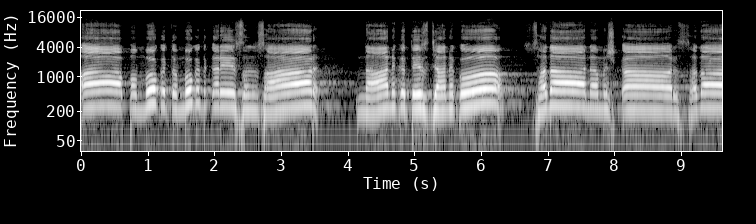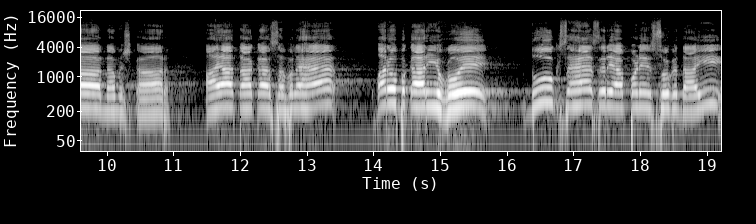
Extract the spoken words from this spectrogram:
ਆਪ ਮੁਕਤ ਮੁਕਤ ਕਰੇ ਸੰਸਾਰ, ਨਾਨਕ ਤਿਸ ਜਨ ਕੋ ਸਦਾ ਨਮਸਕਾਰ ਸਦਾ ਨਮਸਕਾਰ। ਆਇਆ ਤਾਂ ਕਾ ਸਫਲ ਹੈ ਪਰਉਪਕਾਰੀ ਹੋਏ। ਦੁਖ ਸਹਿ ਸਿਰ ਆਪਣੇ ਸੁਖਦਾਈ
